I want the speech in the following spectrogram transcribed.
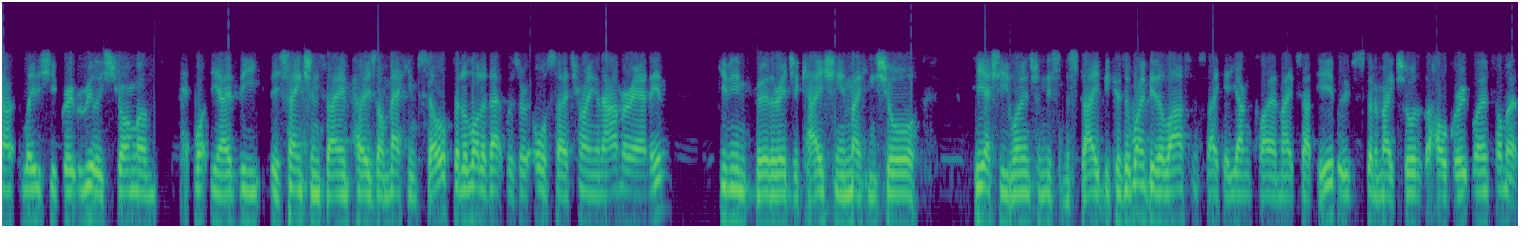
our leadership group were really strong on what you know the, the sanctions they imposed on Mac himself. But a lot of that was also throwing an arm around him, giving him further education and making sure he actually learns from this mistake because it won't be the last mistake a young player makes up here, but we've just got to make sure that the whole group learn from it.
